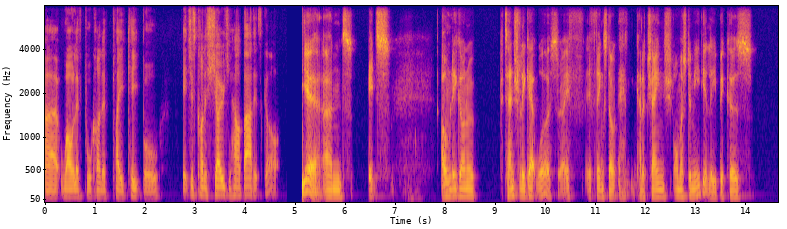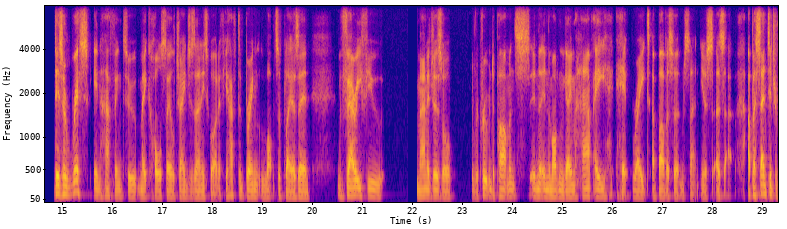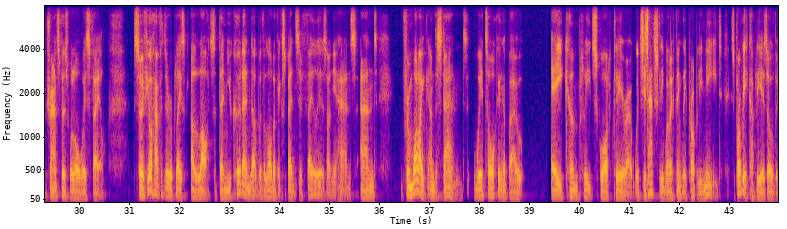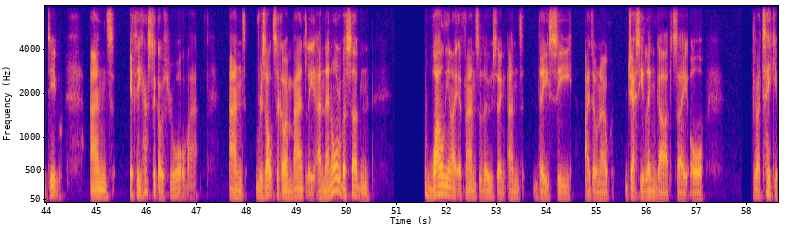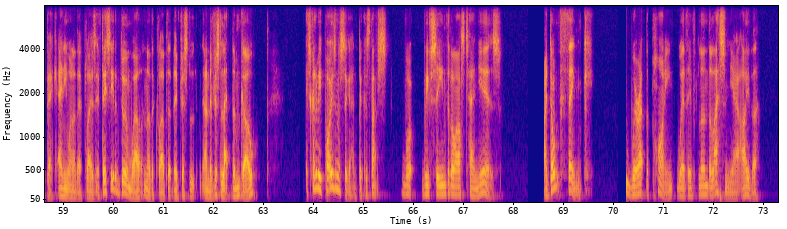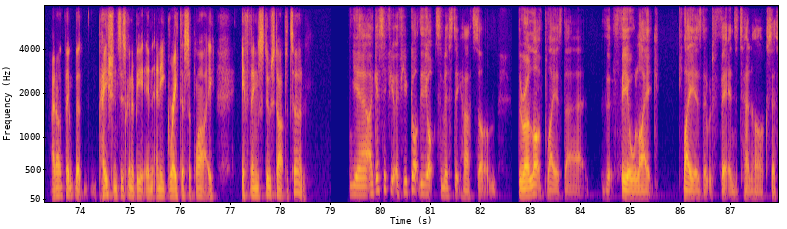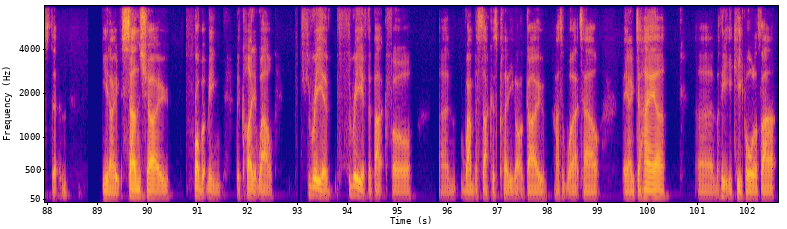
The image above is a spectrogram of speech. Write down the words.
uh, while Liverpool kind of played keep ball, it just kind of showed you how bad it's got. Yeah, and it's only going to potentially get worse if if things don't kind of change almost immediately because there's a risk in having to make wholesale changes in any squad. If you have to bring lots of players in, very few managers or recruitment departments in the in the modern game have a hit rate above a certain percent. You know, as a percentage of transfers will always fail. So if you're having to replace a lot, then you could end up with a lot of expensive failures on your hands. And from what I understand, we're talking about a complete squad clear out, which is actually what I think they probably need. It's probably a couple of years overdue. And if he has to go through all that and results are going badly, and then all of a sudden while the United fans are losing and they see, I don't know, Jesse Lingard say, or take your pick, any one of their players, if they see them doing well another club that they've just and they've just let them go, it's going to be poisonous again because that's what we've seen for the last ten years. I don't think we're at the point where they've learned the lesson yet either. I don't think that patience is going to be in any greater supply if things do start to turn. Yeah, I guess if you if you've got the optimistic hats on, there are a lot of players there that feel like players that would fit into Ten Hag system. You know, Sancho, probably the kind of well, three of three of the back four. Um, Wan-Bissaka's clearly got to go, hasn't worked out. You know, De Gea, um, I think you could keep all of that.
